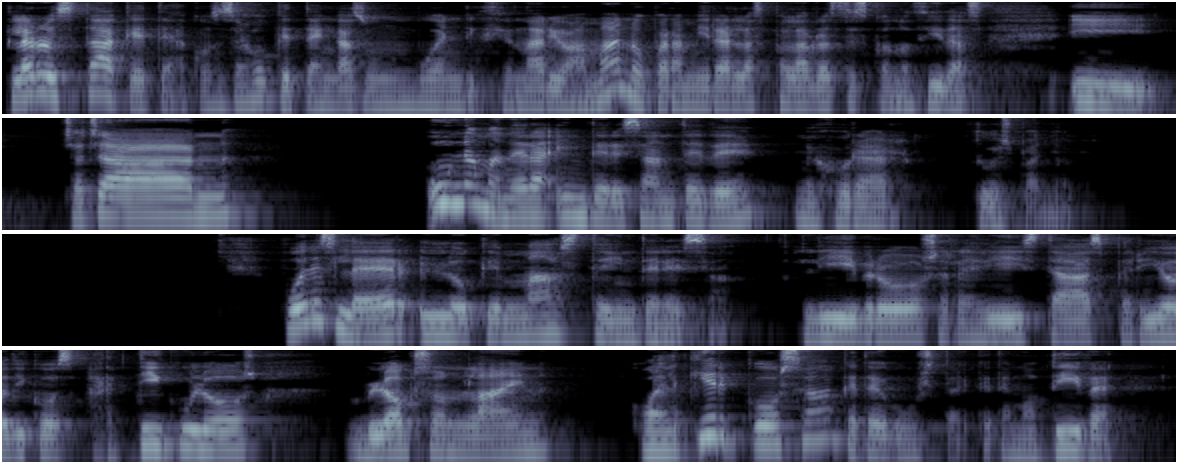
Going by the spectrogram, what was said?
Claro está que te aconsejo que tengas un buen diccionario a mano para mirar las palabras desconocidas. Y, chachán, una manera interesante de mejorar tu español. Puedes leer lo que más te interesa. Libros, revistas, periódicos, artículos, blogs online, cualquier cosa que te guste, que te motive,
